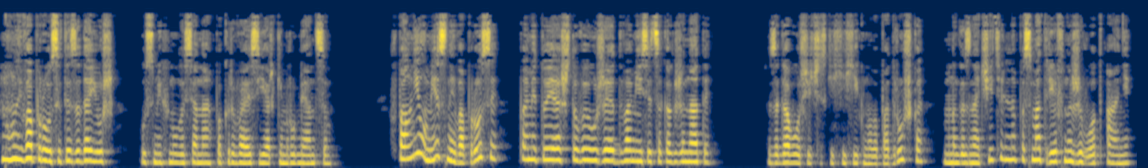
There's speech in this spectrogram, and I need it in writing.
«Ну и вопросы ты задаешь», — усмехнулась она, покрываясь ярким румянцем. «Вполне уместные вопросы, памятуя, что вы уже два месяца как женаты». Заговорщически хихикнула подружка, многозначительно посмотрев на живот Ани.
